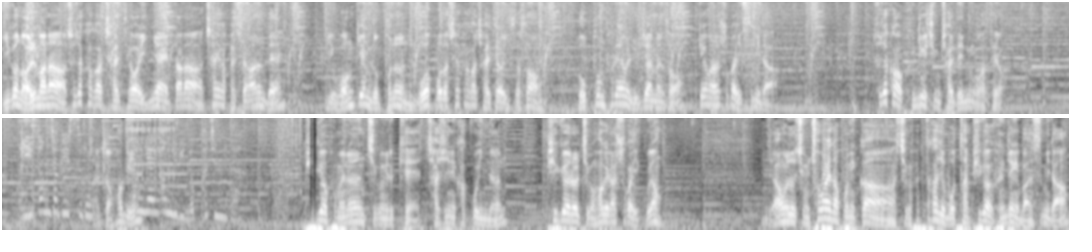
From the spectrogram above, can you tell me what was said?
이건 얼마나 최적화가 잘 되어 있냐에 따라 차이가 발생하는데 이 원게임 루프는 무엇보다 최적화가 잘 되어 있어서 높은 프레임을 유지하면서 게임을 할 수가 있습니다. 최적화가 굉장히 지금 잘 되어 있는 것 같아요. 이성적일수록 자, 일단 확인. 승리할 확률이 높아집니다. 피규어 보면은 지금 이렇게 자신이 갖고 있는 피규어를 지금 확인할 수가 있고요. 이제 아무래도 지금 초반이다 보니까 지금 획득하지 못한 피규어가 굉장히 많습니다.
